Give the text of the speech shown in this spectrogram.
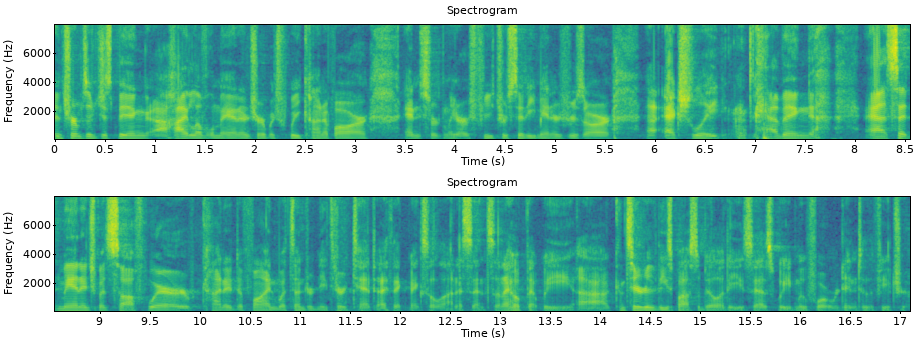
in terms of just being a high-level manager, which we kind of are, and certainly our future city managers are, uh, actually having asset management software kind of define what's underneath your tent, I think makes a lot of sense. And I hope that we uh, consider these possibilities as we move forward into the future.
